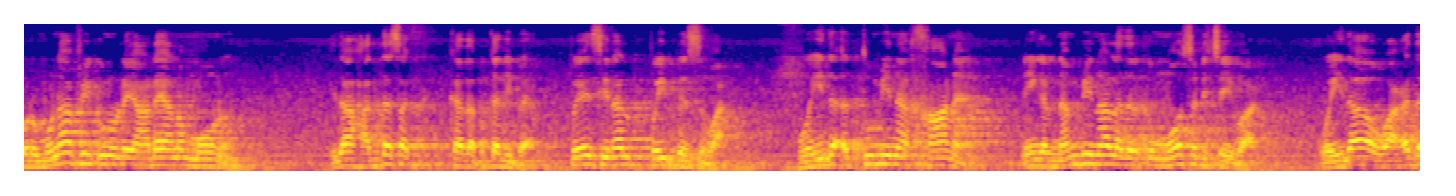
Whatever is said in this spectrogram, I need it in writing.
ஒரு முனாஃபிக்குனுடைய அடையாளம் மூணு. இதா ஹத்தச கத கதிப்ப பேசினால் பொய் பேசுவான். ஓ இத துமின ஹான. நீங்கள் நம்பினால் அதற்கு மோசடி செய்வான். ஓ இதா வகத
